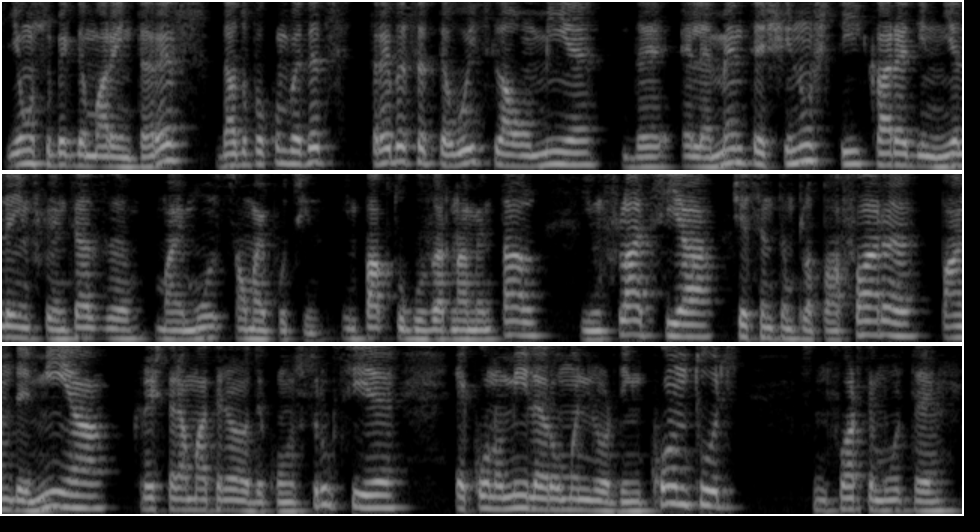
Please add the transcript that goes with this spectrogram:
E un subiect de mare interes, dar după cum vedeți, trebuie să te uiți la o mie de elemente și nu știi care din ele influențează mai mult sau mai puțin. Impactul guvernamental, inflația, ce se întâmplă pe afară, pandemia, creșterea materialelor de construcție, economiile românilor din conturi. Sunt foarte multe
